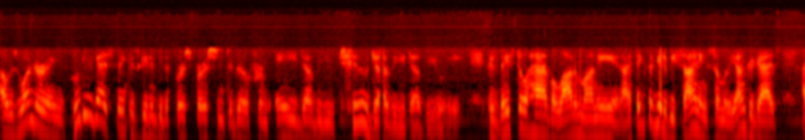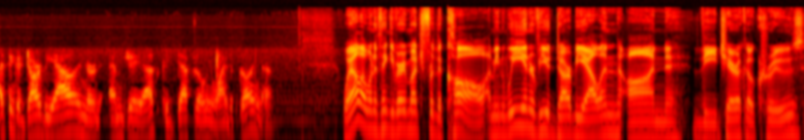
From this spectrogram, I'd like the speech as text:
I was wondering, who do you guys think is going to be the first person to go from AEW to WWE? Because they still have a lot of money, and I think they're going to be signing some of the younger guys. I think a Darby Allin or an MJF could definitely wind up going there. Well, I want to thank you very much for the call. I mean, we interviewed Darby Allin on the Jericho Cruise,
